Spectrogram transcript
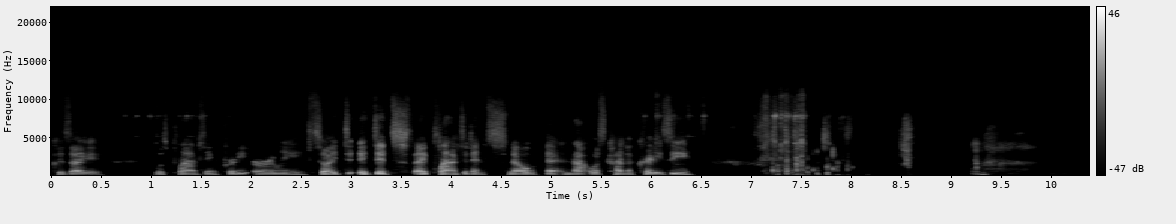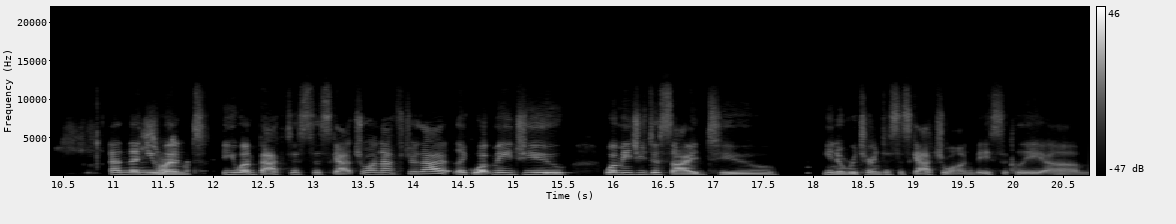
because I was planting pretty early, so I it did I planted in snow a bit, and that was kind of crazy. And then you Sorry. went you went back to Saskatchewan after that. Like, what made you what made you decide to you know return to saskatchewan basically um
